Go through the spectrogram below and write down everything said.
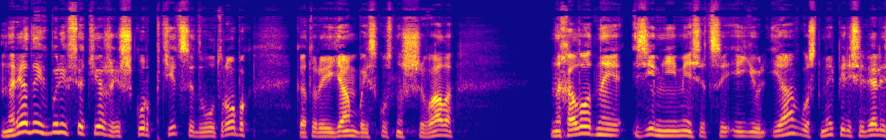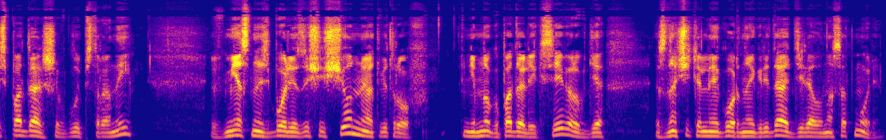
Наряды их были все те же, из шкур птиц и двуутробок, которые ямба искусно сшивала. На холодные зимние месяцы июль и август мы переселялись подальше, вглубь страны, в местность более защищенную от ветров, немного подали к северу, где значительная горная гряда отделяла нас от моря.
